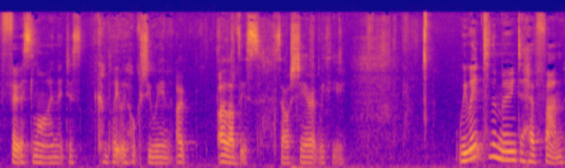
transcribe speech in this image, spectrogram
first line that just completely hooks you in. I, I love this, so I'll share it with you. We went to the moon to have fun,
